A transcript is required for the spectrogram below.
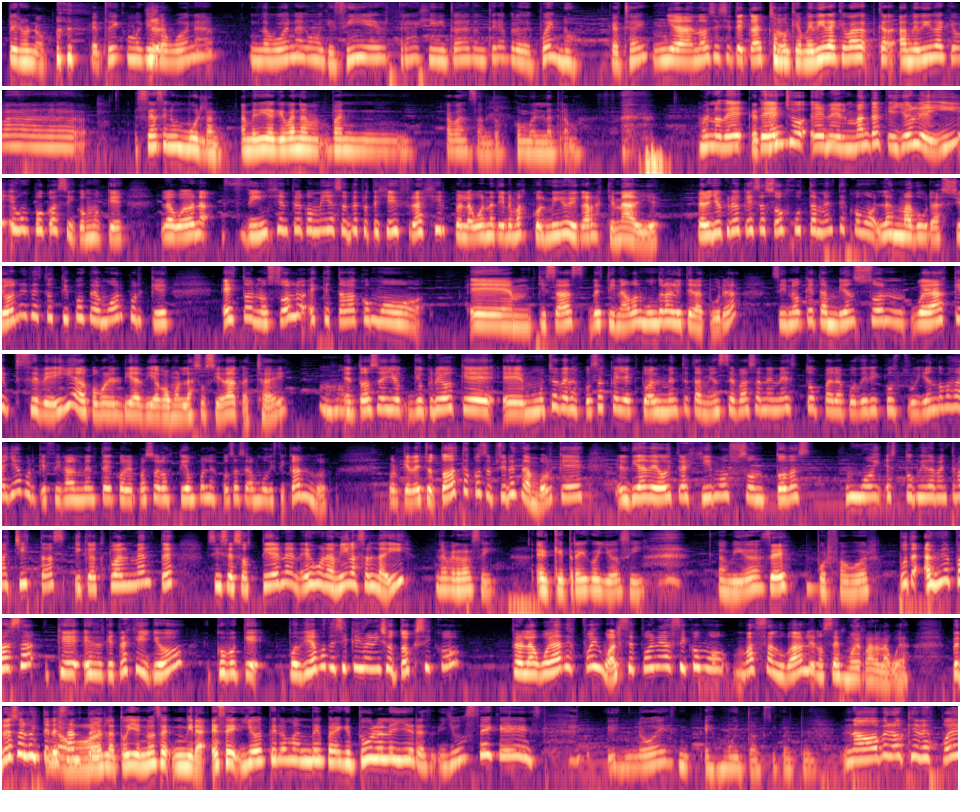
pero no. ¿Cachai? Como que la buena, la buena como que sí es frágil y toda la tontera, pero después no. ¿Cachai? Ya, no sé si te cacho. Como que a medida que va, a medida que va, se hacen un Mulan, a medida que van, a- van avanzando, como en la trama. Bueno, de, de hecho, en el manga que yo leí es un poco así, como que la buena finge, entre comillas, ser desprotegida y frágil, pero la buena tiene más colmillos y garras que nadie. Pero yo creo que esas son justamente como las maduraciones de estos tipos de amor, porque esto no solo es que estaba como eh, quizás destinado al mundo de la literatura, sino que también son weas que se veía como en el día a día, como en la sociedad, ¿cachai? Entonces yo, yo creo que eh, muchas de las cosas que hay actualmente también se basan en esto para poder ir construyendo más allá, porque finalmente con el paso de los tiempos las cosas se van modificando. Porque de hecho todas estas concepciones de amor que el día de hoy trajimos son todas muy estúpidamente machistas y que actualmente si se sostienen es una amiga, sal de ahí. La verdad sí. El que traigo yo sí. Amiga, Sí. por favor. Puta, a mí me pasa que el que traje yo, como que podríamos decir que hay un inicio tóxico, pero la wea después igual se pone así como más saludable, no sé, es muy rara la wea. Pero eso es lo interesante. No, la tuya no sé. Mira, ese yo te lo mandé para que tú lo leyeras. Yo sé qué es. No es, es muy tóxico el tuyo. No, pero que después,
